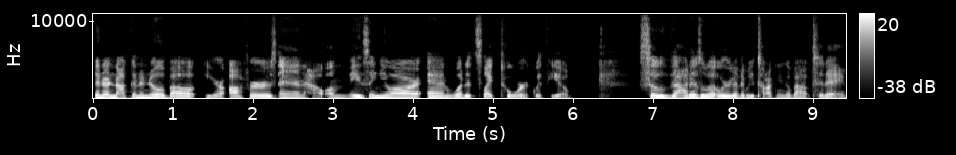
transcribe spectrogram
then they're not going to know about your offers and how amazing you are and what it's like to work with you. So, that is what we're going to be talking about today.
